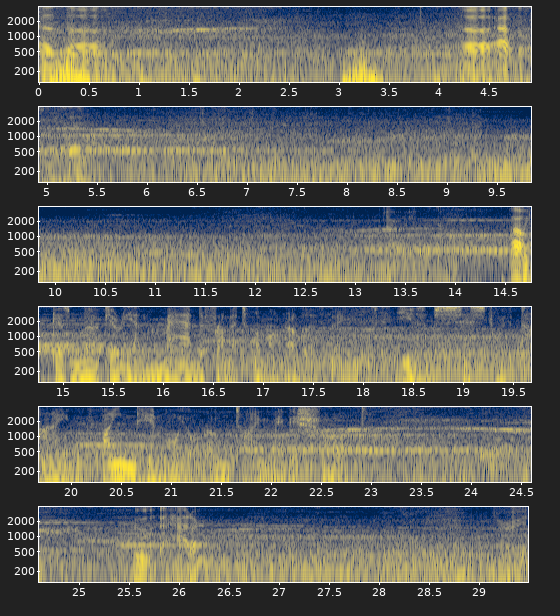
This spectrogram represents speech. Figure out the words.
as uh, uh, Atlas would say. Alright, here we go. Oh, Quick as Mercury and mad from it, among other things. He is obsessed with time. Find him, or your own time may be short. who, the Hatter? Alright.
